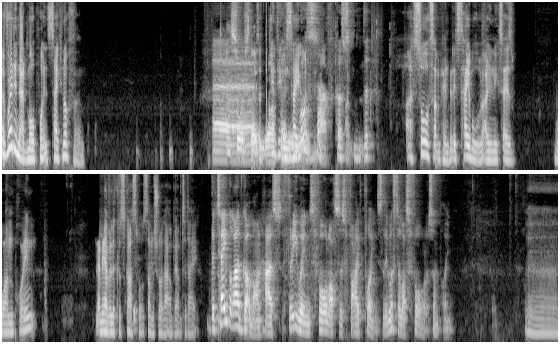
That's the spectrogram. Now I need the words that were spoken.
Have Reading had more points taken off of them? I saw a Uh, statement. I don't last think night. it's They table- must have because the I saw something, but this table only says one point. Let me have a look at Sky Sports. I'm sure that'll be up to date. the table I've got them on has three wins, four losses, five points. So they must have lost four at some point. Uh,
